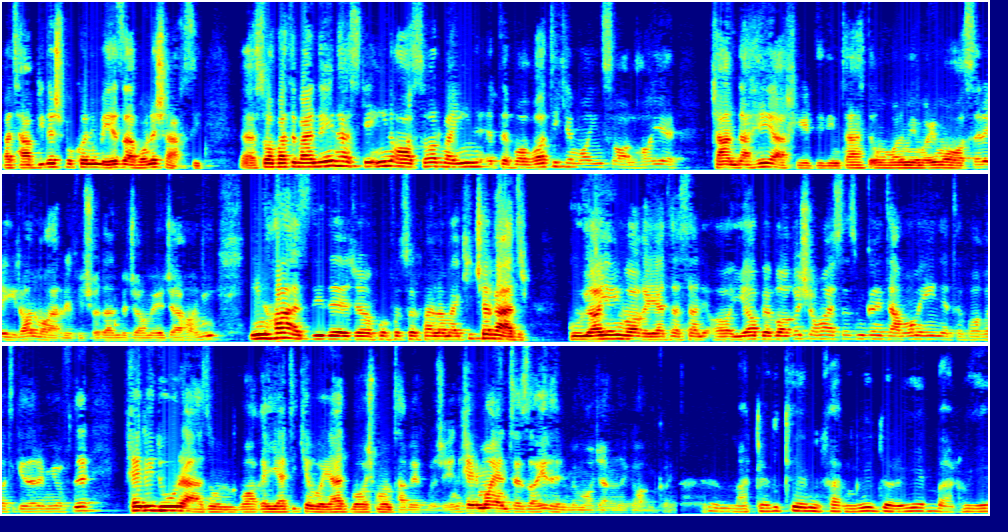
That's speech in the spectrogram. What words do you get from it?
و تبدیلش بکنیم به یه زبان شخصی. صحبت بنده این هست که این آثار و این اتفاقاتی که ما این سالهای چند دهه اخیر دیدیم تحت عنوان معماری معاصر ایران معرفی شدن به جامعه جهانی. اینها از دید جناب پروفسور فلامکی چقدر گویای این واقعیت هستن؟ یا به واقع شما احساس می‌کنید تمام این اتفاقاتی که داره میفته خیلی دور از اون واقعیتی که باید باش منطبق باشه؟ یعنی خیلی ما انتظایی داریم به ماجرا نگاه می‌کنیم. مطلبی که میفرمایید دارای برای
